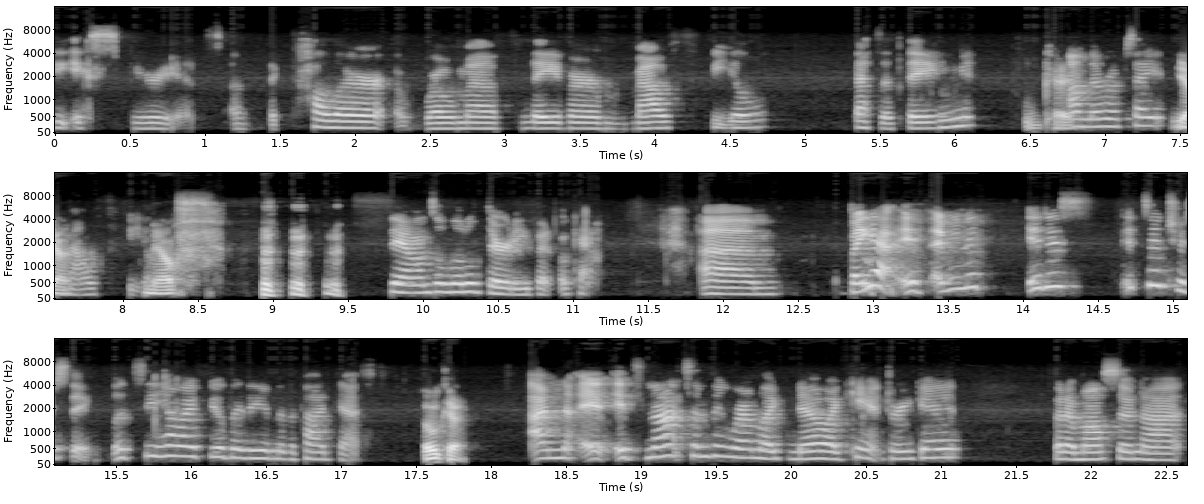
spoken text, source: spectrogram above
the experience of the color, aroma, flavor, mouth feel. That's a thing Okay. on their website. Yeah. Mouth feel. Mouth. Sounds a little dirty, but okay. Um, but yeah, it, I mean, it, it is, it's interesting. Let's see how I feel by the end of the podcast. Okay. I'm, not- it, it's not something where I'm like, no, I can't drink it, but I'm also not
